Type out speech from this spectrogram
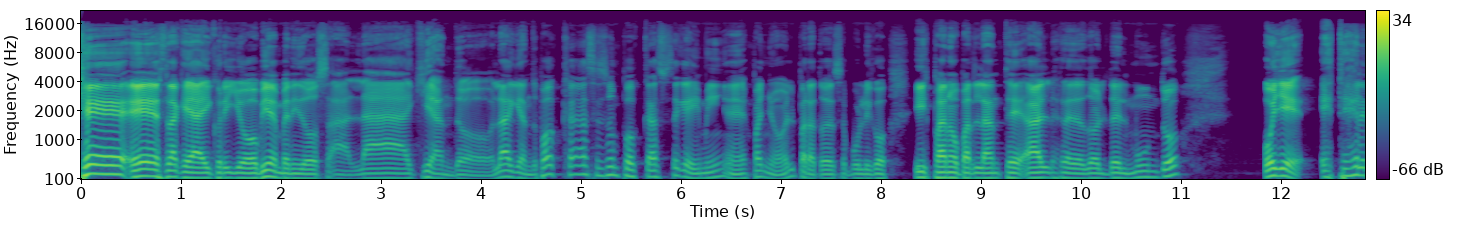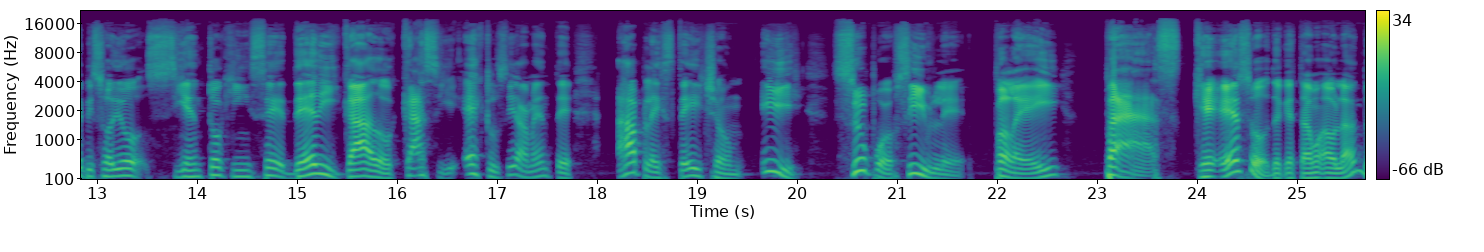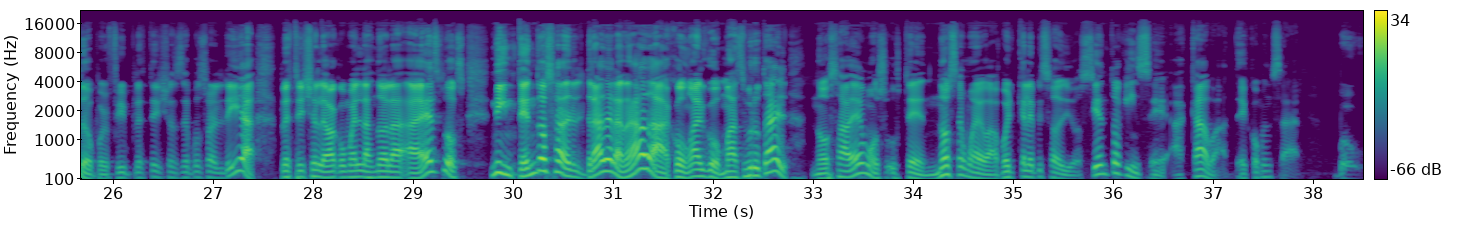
¿Qué es la que hay, Corillo? Bienvenidos a La Guiando. La Guiando Podcast es un podcast de gaming en español para todo ese público hispanoparlante alrededor del mundo. Oye, este es el episodio 115 dedicado casi exclusivamente a PlayStation y su posible Play Pass. ¿Qué es eso de que estamos hablando? Por fin PlayStation se puso al día. PlayStation le va a comer las nolas a Xbox. Nintendo saldrá de la nada con algo más brutal. No sabemos. Usted no se mueva porque el episodio 115 acaba de comenzar. Boom.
